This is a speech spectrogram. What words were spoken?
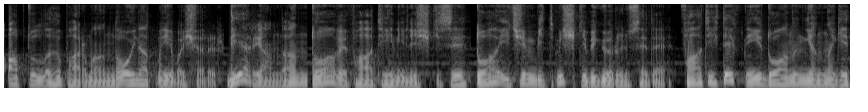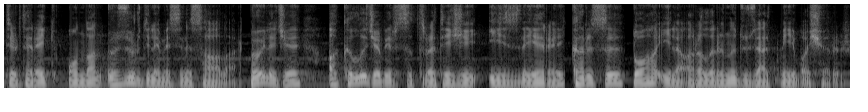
Abdullah'ı parmağında oynatmayı başarır. Diğer yandan Doğa ve Fatih'in ilişkisi Doğa için bitmiş gibi görünse de Fatih Defne'yi Doğan'ın yanına getirterek ondan özür dilemesini sağlar. Böylece akıllıca bir strateji izleyerek karısı Doğa ile aralarını düzeltmeyi başarır.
